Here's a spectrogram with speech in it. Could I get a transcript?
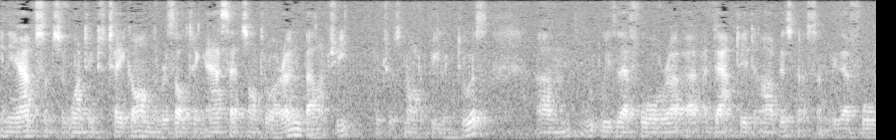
in the absence of wanting to take on the resulting assets onto our own balance sheet, which was not appealing to us, um, we've therefore adapted our business and we therefore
